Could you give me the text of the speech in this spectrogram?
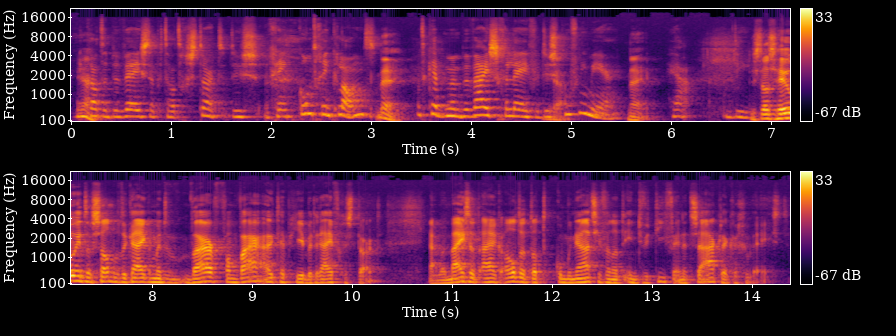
Ja. Ik had het bewezen dat ik het had gestart. Dus er geen, komt geen klant. Nee, Want ik heb mijn bewijs geleverd, dus ik hoef niet meer. nee. Ja, die. Dus dat is heel interessant om te kijken met waar, van waaruit heb je je bedrijf gestart. Nou, bij mij is dat eigenlijk altijd dat combinatie van het intuïtieve en het zakelijke geweest.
